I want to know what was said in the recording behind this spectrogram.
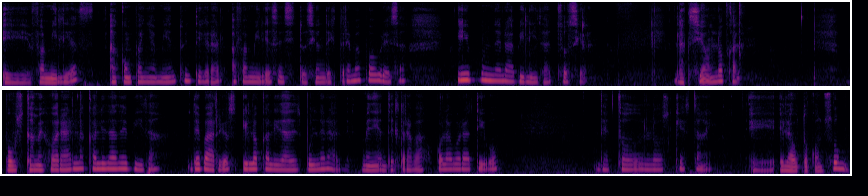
Eh, familias, acompañamiento integral a familias en situación de extrema pobreza y vulnerabilidad social. La acción local busca mejorar la calidad de vida de barrios y localidades vulnerables mediante el trabajo colaborativo de todos los que están ahí. Eh, el autoconsumo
